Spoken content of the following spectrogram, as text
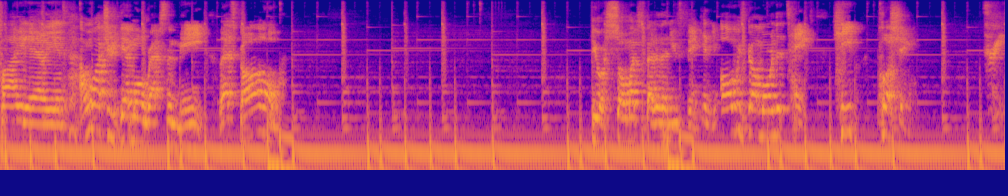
Fight aliens. I want you to get more reps than me. Let's go. You are so much better than you think, and you always got more in the tank. Keep pushing. Three,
